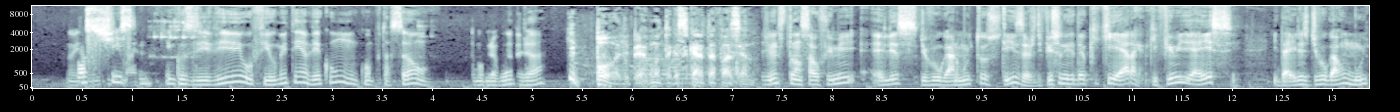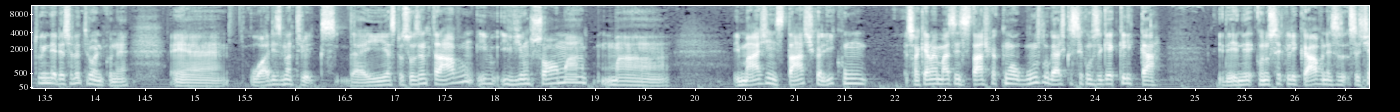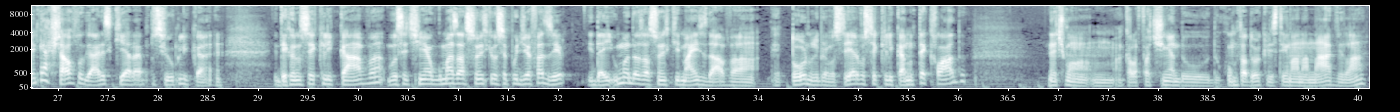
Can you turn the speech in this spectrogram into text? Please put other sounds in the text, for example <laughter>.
Inclusive, o filme tem a ver com computação. Estamos gravando já? Que porra de pergunta que esse cara tá fazendo? Antes de lançar o filme, eles divulgaram muitos teasers, difícil de entender o que, que era, que filme é esse. E daí eles divulgavam muito o endereço eletrônico, né? É, What is Matrix? Daí as pessoas entravam e, e viam só uma, uma imagem estática ali com... Só que era uma imagem estática com alguns lugares que você conseguia clicar. E daí, né, quando você clicava, nesses, você tinha que achar os lugares que era possível clicar, né? E daí, quando você clicava, você tinha algumas ações que você podia fazer. E daí, uma das ações que mais dava retorno ali pra você era você clicar no teclado, né? Tinha uma, um- aquela fotinha do, do computador que eles têm lá na nave lá.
